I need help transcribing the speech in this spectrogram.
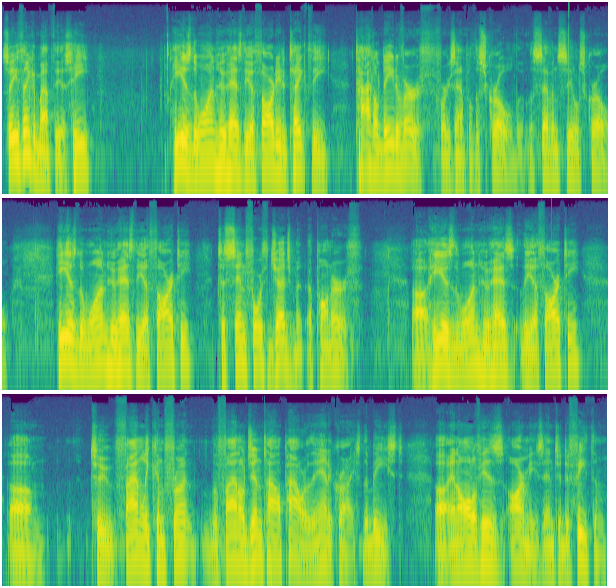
So you think about this. He he is the one who has the authority to take the title deed of earth, for example, the scroll, the, the seven sealed scroll. He is the one who has the authority to send forth judgment upon earth. Uh, he is the one who has the authority um, to finally confront the final Gentile power, the Antichrist, the beast, uh, and all of his armies, and to defeat them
